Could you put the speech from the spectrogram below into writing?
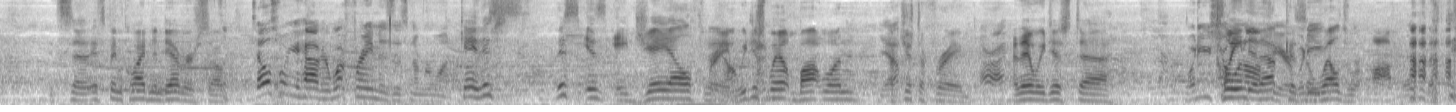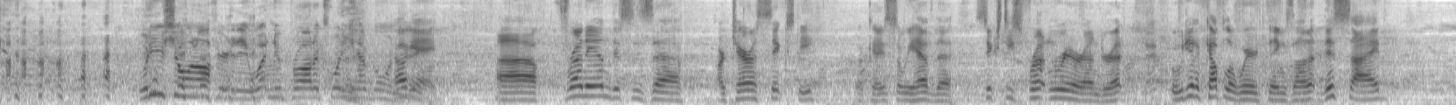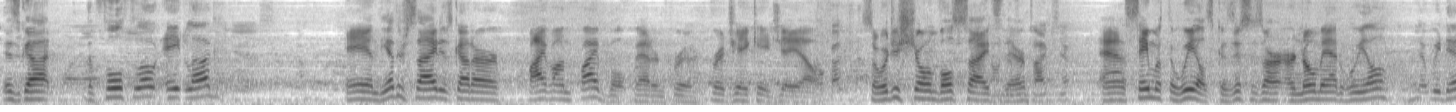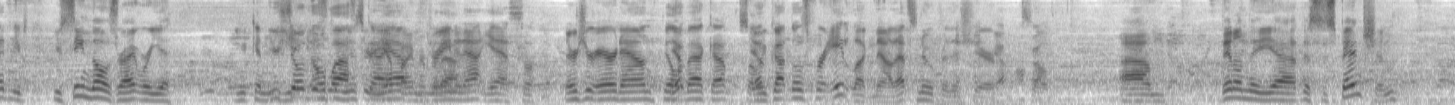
it's uh, it's been quite an endeavor. So, Tell us what you have here. What frame is this, number one? okay, this this is a JL frame. JL, we just okay. went out and bought one, Yep. just a frame. All right. And then we just uh, What are you showing cleaned it off up here? because the you- welds were awful. what are you showing off here today? What new products? What do you have going? Okay. Uh, front end, this is uh, our Tera 60. Okay, so we have the 60s front and rear under it. But we did a couple of weird things on it. This side has got the full float 8 lug, and the other side has got our 5 on 5 bolt pattern for, for a JKJL. Okay. So we're just showing both sides there. Types, yep. And same with the wheels, because this is our, our Nomad wheel that we did. You've, you've seen those, right? Where you you can You showed this open last this year, guy yep, up drain that. it out. Yes. so there's your air down, fill Yep. it back up. So Yep. we've got those for eight lug now. That's new for this year. Yep. So um, then on the uh, the suspension,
